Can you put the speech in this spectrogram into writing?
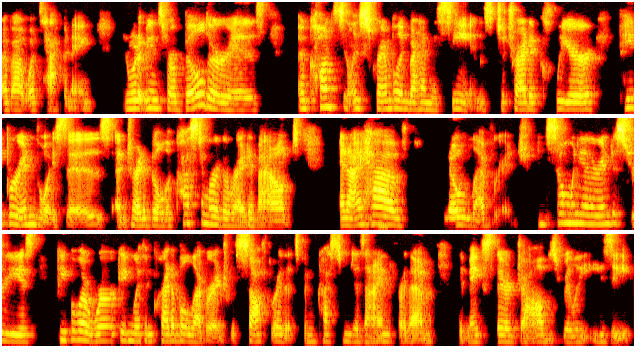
about what's happening. And what it means for a builder is I'm constantly scrambling behind the scenes to try to clear paper invoices and try to bill a customer the right amount. And I mm. have no leverage. In so many other industries, people are working with incredible leverage with software that's been custom designed for them that makes their jobs really easy.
